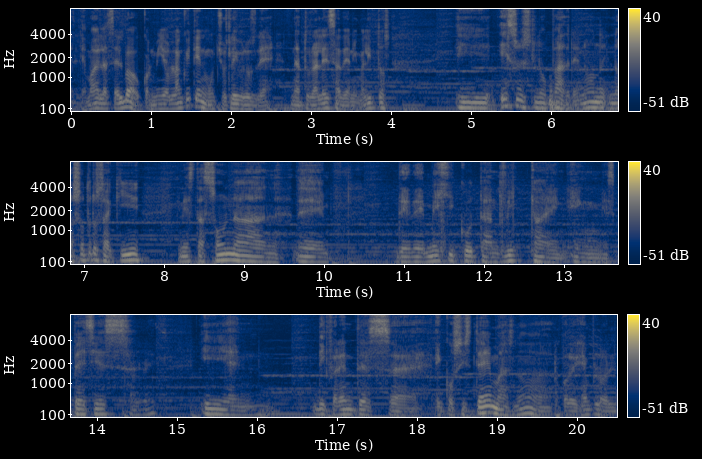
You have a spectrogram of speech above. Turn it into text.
El llamado de la selva o Colmillo Blanco, y tiene muchos libros de naturaleza, de animalitos. Y eso es lo padre, ¿no? Nosotros aquí, en esta zona de, de, México tan rica en, especies y en diferentes eh, ecosistemas, ¿no? Por ejemplo, el,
